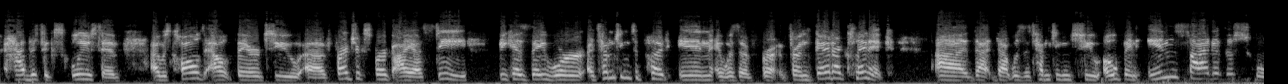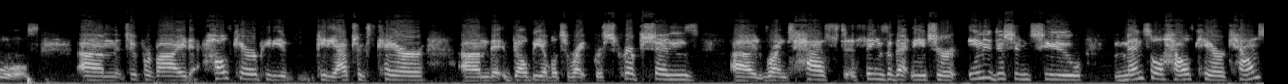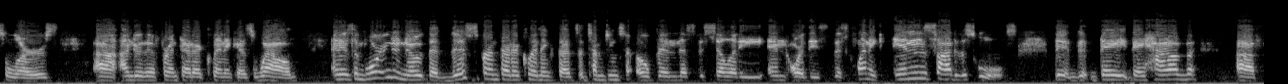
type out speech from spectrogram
had this exclusive. I was called out there to uh, Fredericksburg ISD because they were attempting to put in it was a Frontera clinic uh, that that was attempting to open inside of the schools um, to provide healthcare, pedi- pediatrics care. Um, they, will be able to write prescriptions, uh, run tests, things of that nature. In addition to mental health care counselors uh, under the Frontera clinic as well. And it's important to note that this Frontera clinic that's attempting to open this facility in or this this clinic inside of the schools, they they, they have uh,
